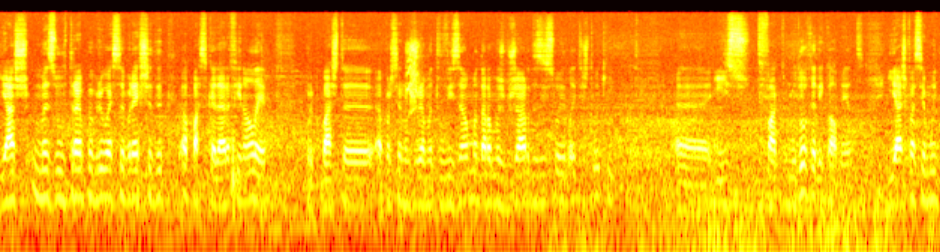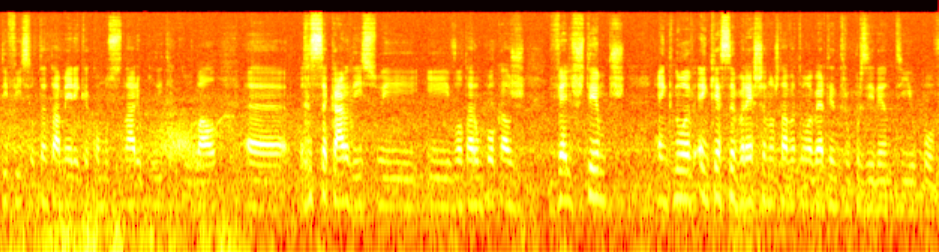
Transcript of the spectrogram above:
E acho, mas o Trump abriu essa brecha de que, opá, se calhar afinal é. Porque basta aparecer num programa de televisão, mandar umas bujardas e sou eleito estou aqui. Uh, e isso, de facto, mudou radicalmente. E acho que vai ser muito difícil, tanto a América como o cenário político global, uh, ressacar disso e, e voltar um pouco aos velhos tempos em que, não, em que essa brecha não estava tão aberta entre o presidente e o povo.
